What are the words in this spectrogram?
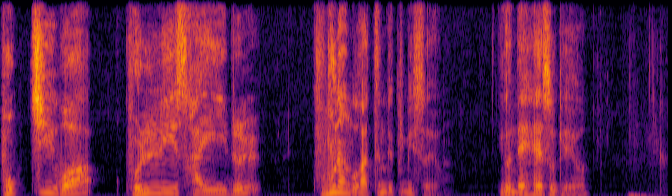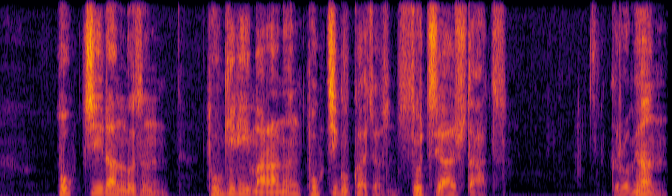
복지와 권리 사이를 구분한 것 같은 느낌이 있어요. 이건 내 해석이에요. 복지라는 것은 독일이 말하는 복지 국가죠. 소치알슈타트. 그러면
